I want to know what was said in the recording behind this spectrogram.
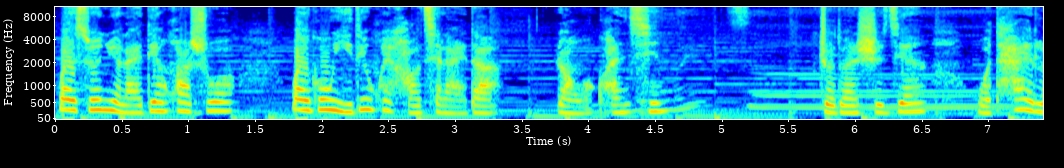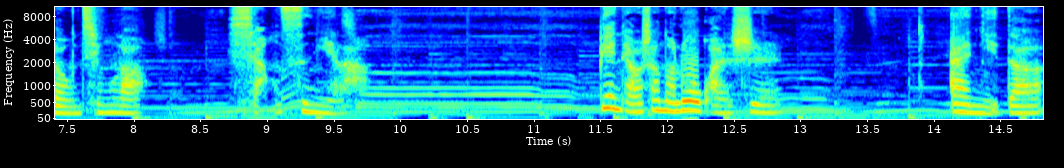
外孙女来电话说，外公一定会好起来的，让我宽心。这段时间我太冷清了，想死你了。便条上的落款是：爱你的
